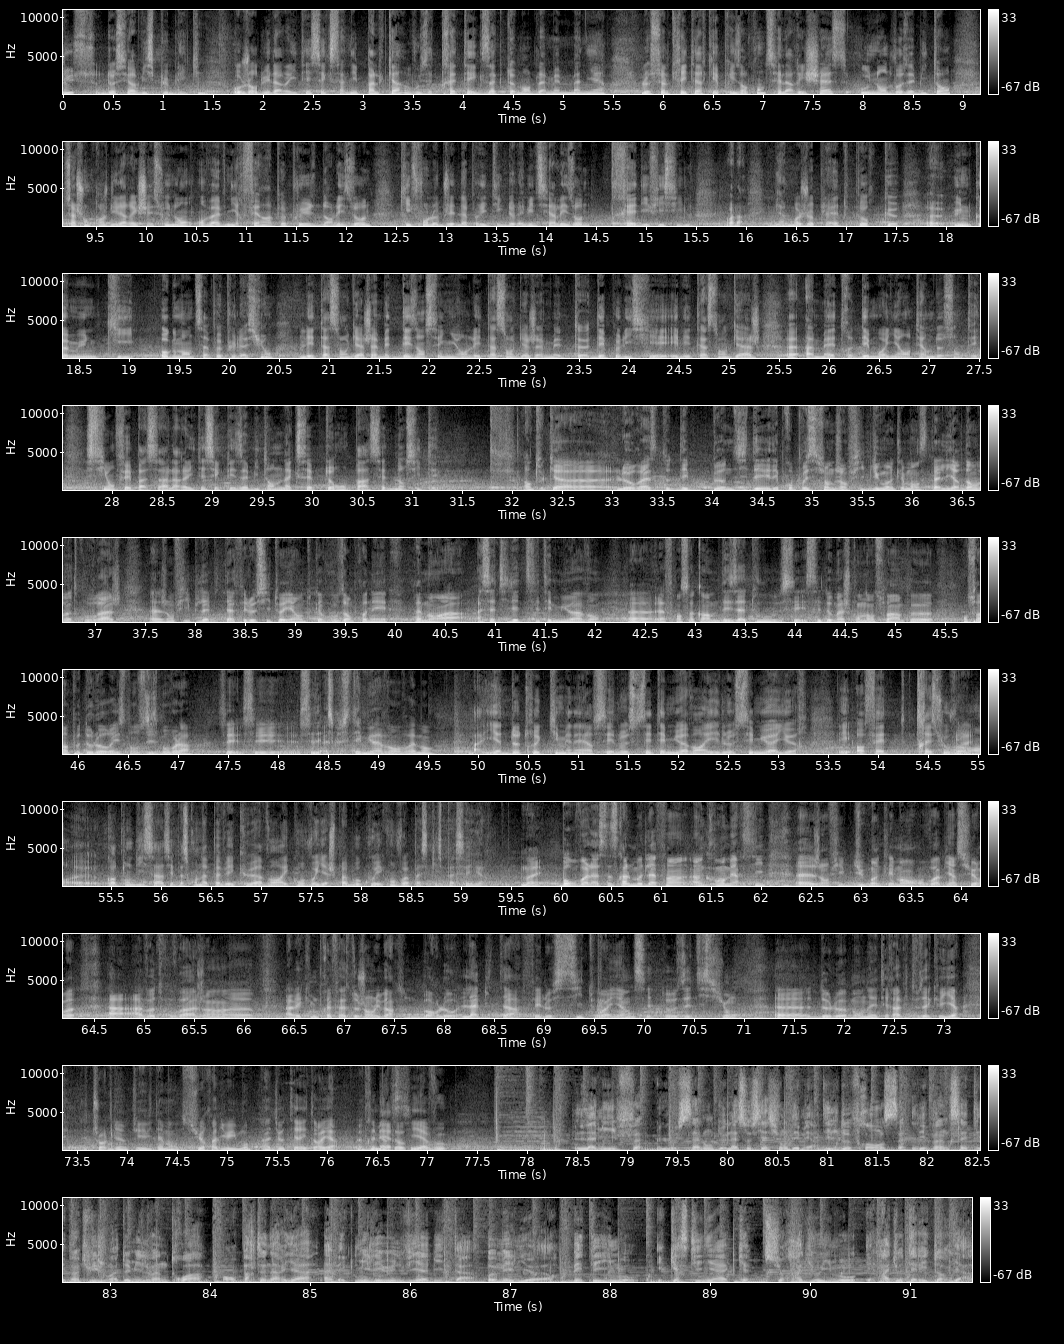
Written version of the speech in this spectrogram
plus de services publics. Aujourd'hui, la réalité, c'est que ça n'est pas le cas. Vous êtes traité exactement de la même manière. Le seul critère qui est pris en compte, c'est la richesse ou non de vos habitants. Sachant que quand je dis la richesse ou non, on va venir faire un peu plus dans les zones qui font l'objet de la politique de la ville, c'est-à-dire les zones très difficiles. Voilà. Eh bien, moi, je plaide pour que euh, une commune qui augmente sa population, l'État s'engage à mettre des enseignants, l'État s'engage à mettre des policiers et l'État s'engage euh, à mettre des moyens en termes de santé. Si on ne fait pas ça, la réalité, c'est que les habitants n'acceptent n'accepteront pas cette densité. En tout cas, euh, le reste des bonnes idées et des propositions de Jean-Philippe Dugoin-Clément, c'est à lire dans votre ouvrage, euh, Jean-Philippe, l'habitat fait le citoyen. En tout cas, vous en prenez vraiment à, cette idée de c'était mieux avant. Euh, la France a quand même des atouts. C'est dommage qu'on en soit un peu, on soit un peu doloriste. On se dise bon voilà, est-ce que c'était mieux avant vraiment? Bah, Il y a deux trucs qui m'énervent, c'est le c'était mieux avant et le c'est mieux ailleurs. Et en fait, très souvent, quand on dit ça, c'est parce qu'on n'a pas vécu avant et qu'on voyage pas beaucoup et qu'on voit pas ce qui se passe ailleurs. Ouais. Bon voilà, ce sera le mot de la fin. Un grand merci euh, Jean-Philippe Dugoin-Clément. On renvoie bien sûr euh, à, votre ouvrage hein, euh, avec une préface de Jean-Louis Borloo. L'habitat fait le citoyen. C'est aux éditions de l'Homme. On a été ravis de vous accueillir. Vous êtes toujours le bienvenu évidemment sur Radio Imo, Radio Territoria. À très bientôt. Merci à vous. L'AMIF, le salon de l'Association des maires d'Île-de-France, les 27 et 28 juin 2023, en partenariat avec Mille et Une Vie Habitat, Homélior, BT Imo et Castignac sur Radio Imo et Radio Territoria.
